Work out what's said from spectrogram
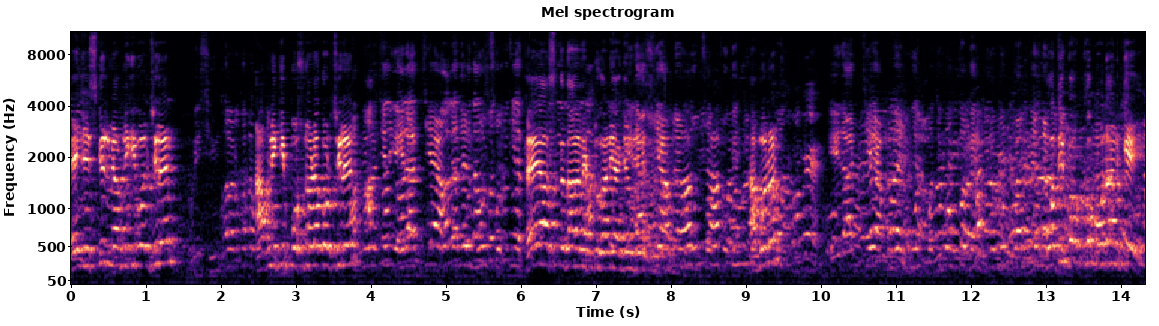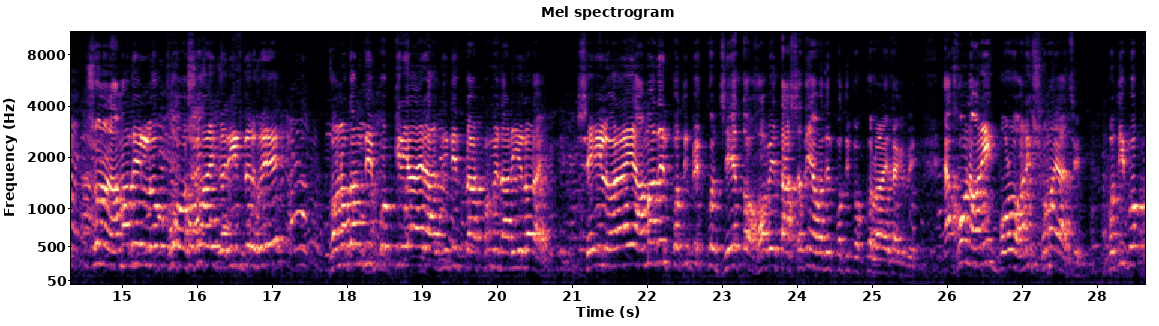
এই যে এক্সকিউজ মি আপনি কি বলছিলেন? আপনি কি প্রশ্নটা করছিলেন? এই রাজ্যে আপনাদের মূল শত্রু এই আসতে দাঁড়ান একটুখানি একজন হ্যাঁ, বলুন। প্রতিপক্ষ মোদানকে শুনুন, আমাদের লক্ষ্য অসহায় গরিবদের হয়ে গণতান্ত্রিক প্রক্রিয়ায় রাজনীতির প্ল্যাটফর্মে দাঁড়িয়ে লড়াই। সেই লড়াইয়ে আমাদের প্রতিপক্ষ যে তো হবে, তার সাথেই আমাদের প্রতিপক্ষ লড়াই থাকবে। এখন অনেক বড়, অনেক সময় আছে। প্রতিপক্ষ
